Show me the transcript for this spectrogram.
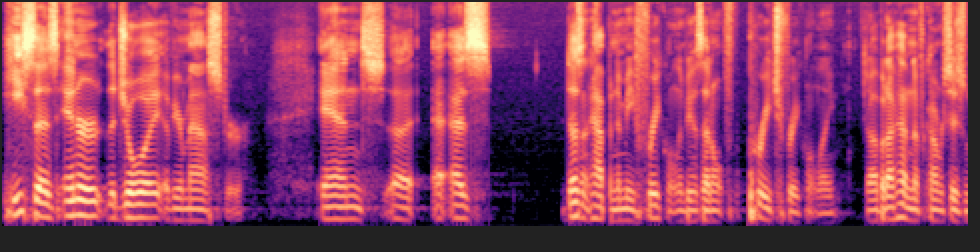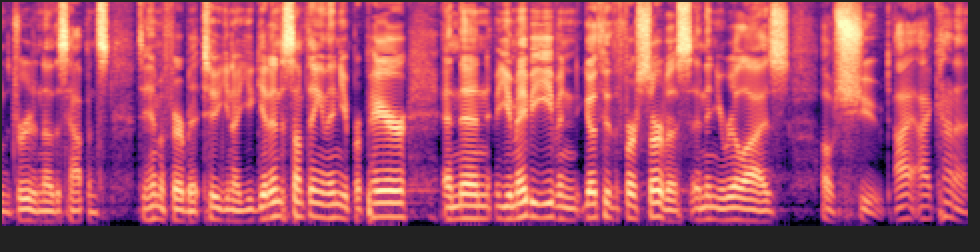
He says, enter the joy of your master. And uh, as doesn't happen to me frequently because I don't preach frequently. Uh, but I've had enough conversations with Drew to know this happens to him a fair bit too. You know, you get into something and then you prepare, and then you maybe even go through the first service, and then you realize, oh shoot, I kind of.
